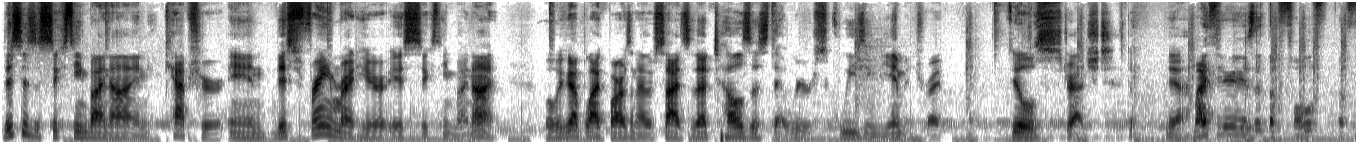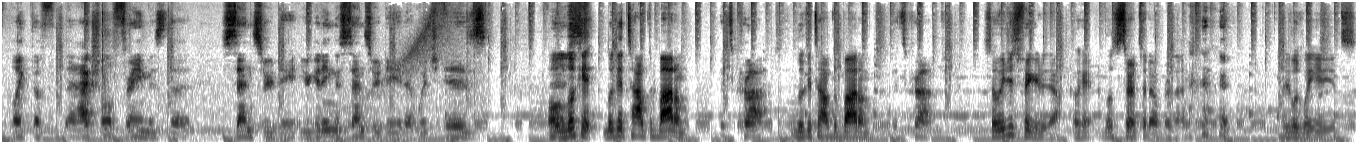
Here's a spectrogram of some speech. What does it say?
this is a 16 by 9 capture and this frame right here is 16 by 9. Well, we've got black bars on either side, so that tells us that we're squeezing the image, right? feels stretched. Yeah. My theory is that the full, like the, the actual frame is the sensor data. You're getting the sensor data, which is. Oh, look at look at top to bottom. It's cropped. Look at top to bottom. It's cropped. So we just figured it out. Okay, let's start that over then. we look like idiots.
